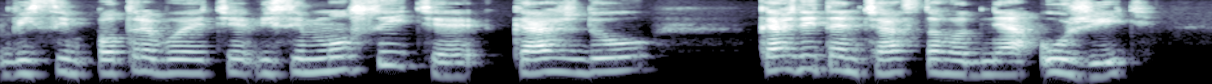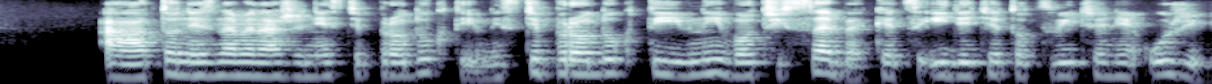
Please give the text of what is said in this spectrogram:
vy si potrebujete, vy si musíte každú každý ten čas toho dňa užiť a to neznamená, že nie ste produktívni. Ste produktívni voči sebe, keď si idete to cvičenie užiť.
